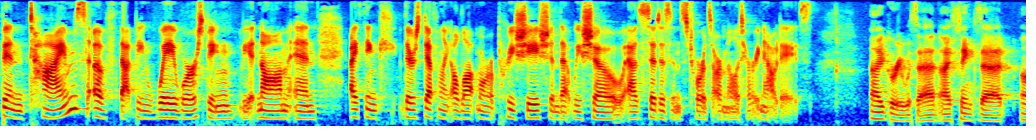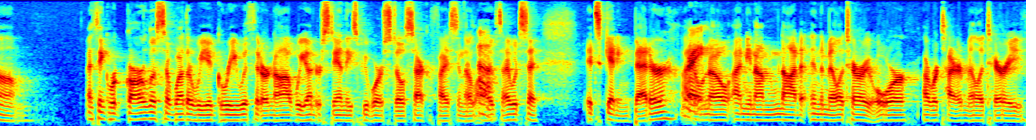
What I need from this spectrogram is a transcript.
been times of that being way worse, being Vietnam, and I think there's definitely a lot more appreciation that we show as citizens towards our military nowadays. I agree with that. I think that um, I think regardless of whether we agree with it or not, we understand these people are still sacrificing their oh. lives. I would say it's getting better. I don't know. I mean, I'm not in the military or a retired military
